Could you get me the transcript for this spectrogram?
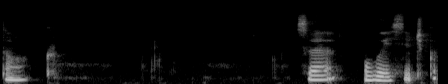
Так. Це висічка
